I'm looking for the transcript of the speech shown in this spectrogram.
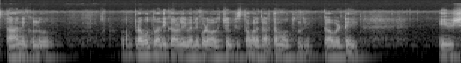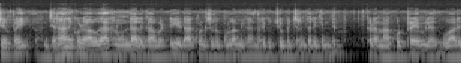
స్థానికులు ప్రభుత్వ అధికారులు ఇవన్నీ కూడా వాళ్ళు చూపిస్తాం వాళ్ళకి అర్థమవుతుంది. కాబట్టి ఈ విషయంపై జనానికి కూడా అవగాహన ఉండాలి కాబట్టి ఈ డాక్యుమెంట్స్ రూపంలో మీకు అందరికీ చూపించడం జరిగింది. ఇక్కడ నా కుట్ర ఏం లేదు. వారు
